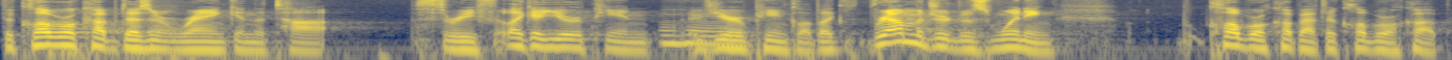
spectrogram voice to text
the Club World Cup doesn't rank in the top three for like a European a European club. Like Real Madrid was winning Club World Cup after Club World Cup.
